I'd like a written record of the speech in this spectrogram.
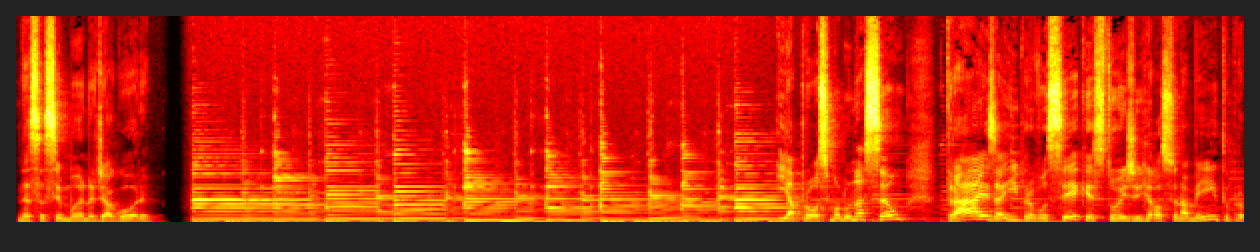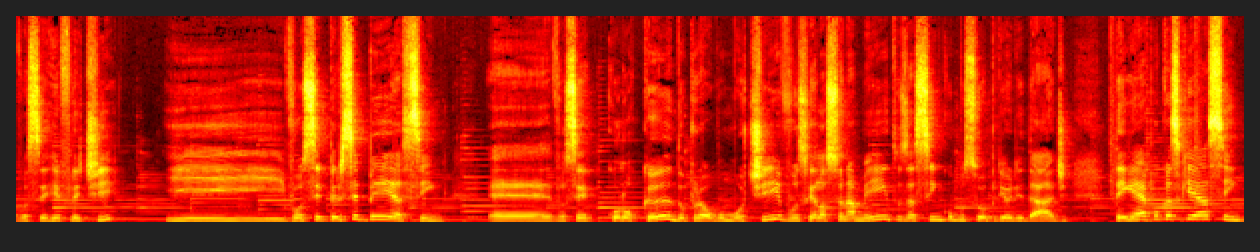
nessa semana de agora. E a próxima alunação traz aí para você questões de relacionamento para você refletir e você perceber assim é, você colocando por algum motivo os relacionamentos assim como sua prioridade. Tem épocas que é assim,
